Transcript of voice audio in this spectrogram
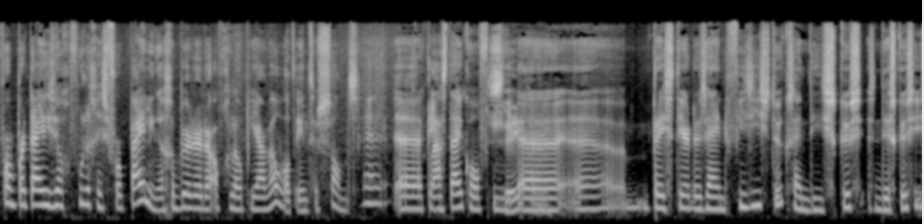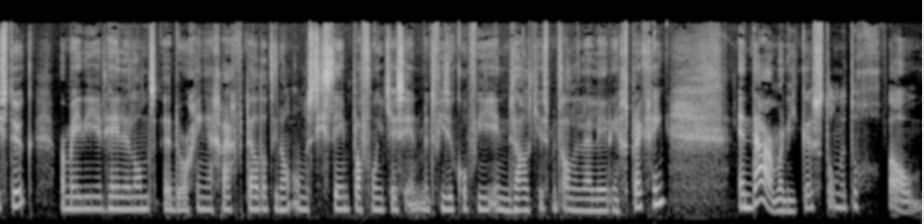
voor een partij die zo gevoelig is voor peilingen, gebeurde er afgelopen jaar wel wat interessants. Hè? Uh, Klaas Dijkhoff die, uh, uh, presenteerde zijn visiestuk, zijn discussie, discussiestuk, waarmee hij het hele land doorging en graag vertelde dat hij dan onder systeemplafondjes in, met vieze koffie in zaaltjes met allerlei leden in gesprek ging. En daar, Marieke, stonden toch wel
